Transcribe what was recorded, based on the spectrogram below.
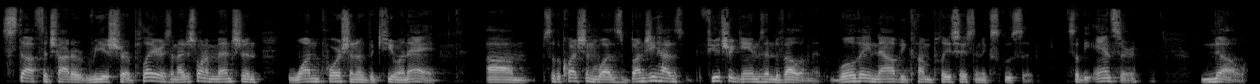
stuff to try to reassure players, and I just want to mention one portion of the Q and A. Um, so the question was: Bungie has future games in development. Will they now become PlayStation exclusive? So the answer: No.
